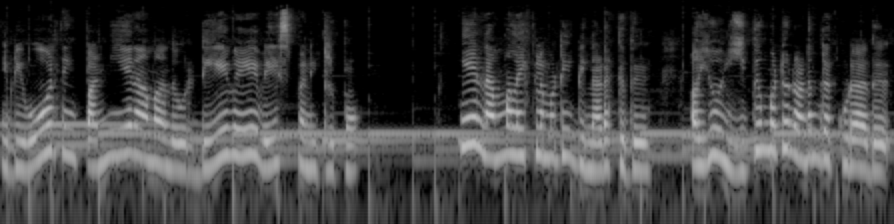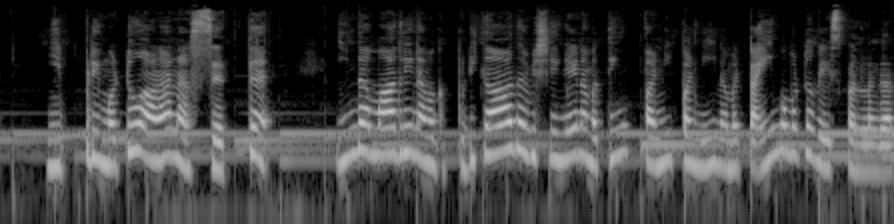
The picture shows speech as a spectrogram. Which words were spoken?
இப்படி ஓவர் திங்க் பண்ணியே நாம் அந்த ஒரு டேவையே வேஸ்ட் பண்ணிட்டு இருப்போம் ஏன் நம்ம லைஃப்பில் மட்டும் இப்படி நடக்குது? ஐயோ இது மட்டும் நடந்துடக்கூடாது இப்படி மட்டும் ஆனால் நான் செத்தேன். இந்த மாதிரி நமக்கு பிடிக்காத விஷயங்களே நம்ம திங்க் பண்ணி பண்ணி நம்ம டைமை மட்டும் வேஸ்ட் பண்ணலங்க.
